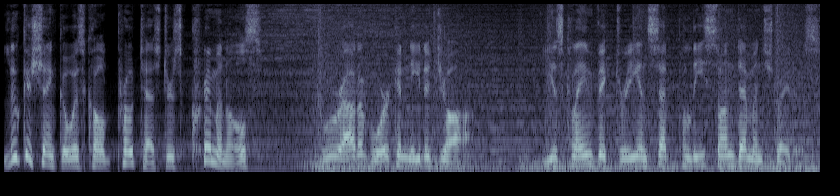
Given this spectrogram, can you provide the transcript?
Lukashenko has called protesters criminals who are out of work and need a job. He has claimed victory and set police on demonstrators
